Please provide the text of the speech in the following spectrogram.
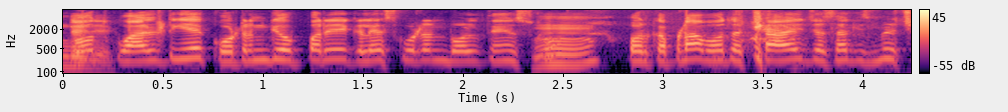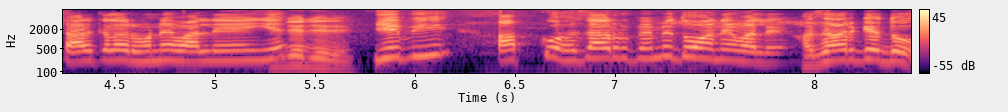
बहुत क्वालिटी है कॉटन के ऊपर है ग्लेस कॉटन बोलते हैं इसको। हम्म। और कपड़ा बहुत अच्छा है जैसा कि इसमें चार कलर होने वाले हैं ये। जी जी जी। ये भी आपको हज़ार रुपए में दो आने वाले हैं। हज़ार के दो?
